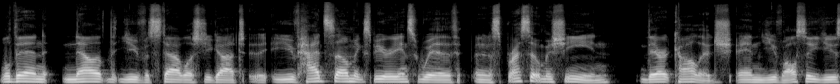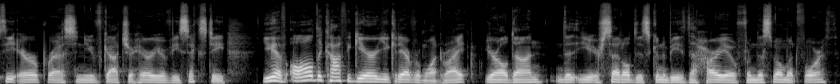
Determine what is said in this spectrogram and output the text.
Well, then now that you've established you got you've had some experience with an espresso machine there at college, and you've also used the Aeropress, and you've got your Hario V60. You have all the coffee gear you could ever want, right? You're all done. You're settled. It's going to be the Hario from this moment forth.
